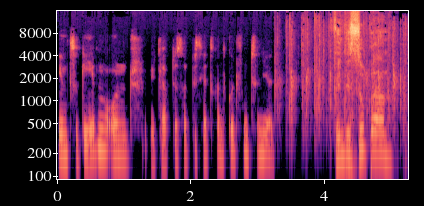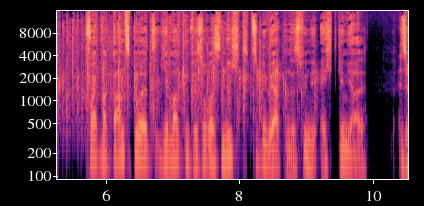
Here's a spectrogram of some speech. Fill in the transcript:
ihm zu geben. Und ich glaube, das hat bis jetzt ganz gut funktioniert. Finde ich super. Gefällt mir ganz gut, jemanden für sowas nicht zu bewerten. Das finde ich echt genial. Also,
